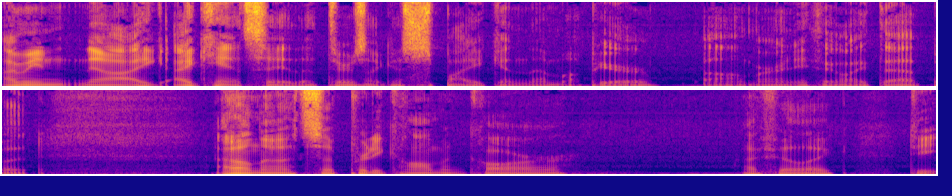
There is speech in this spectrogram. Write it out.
I mean, no, I I can't say that there's like a spike in them up here um, or anything like that, but I don't know. It's a pretty common car. I feel like. You,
